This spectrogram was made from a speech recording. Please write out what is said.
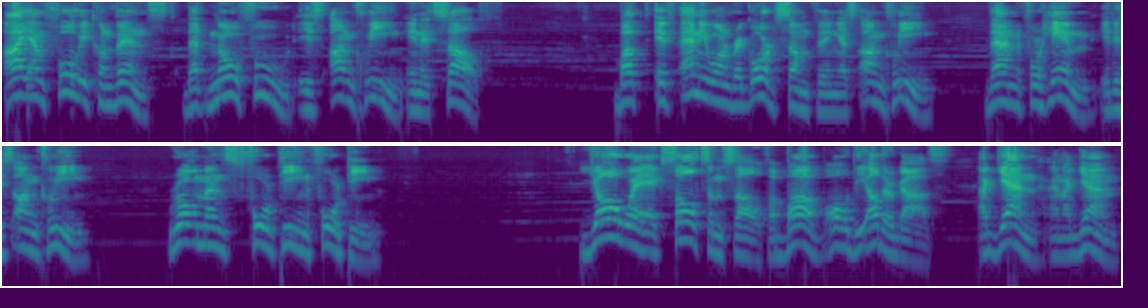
I am fully convinced that no food is unclean in itself. But if anyone regards something as unclean, then for him it is unclean. Romans 14:14. 14. Yahweh exalts himself above all the other gods, again and again,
